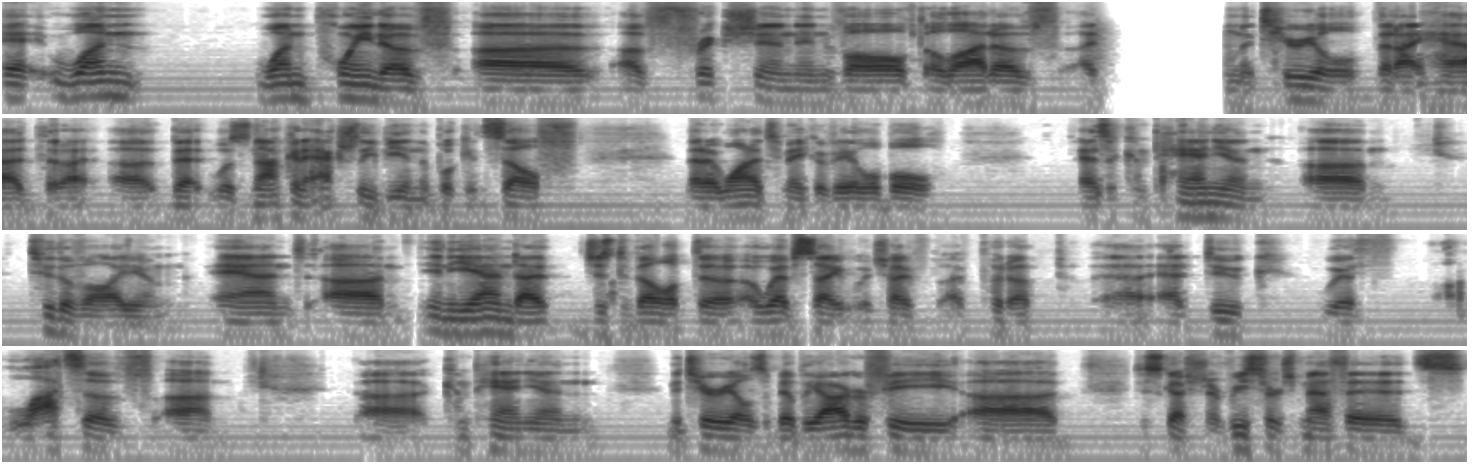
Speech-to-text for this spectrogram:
it, eh, one one point of, uh, of friction involved a lot of uh, material that I had that I, uh, that was not going to actually be in the book itself that I wanted to make available as a companion um, to the volume. And um, in the end, I just developed a, a website, which I've, I've, put up uh, at Duke with lots of um, uh, companion materials, a bibliography, uh, discussion of research methods,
